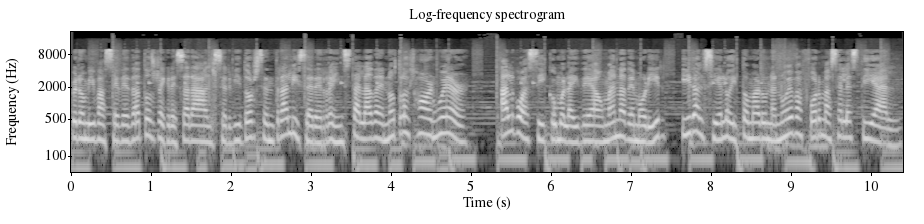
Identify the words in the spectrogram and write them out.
pero mi base de datos regresará al servidor central y seré reinstalada en otro hardware. Algo así como la idea humana de morir, ir al cielo y tomar una nueva forma celestial.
